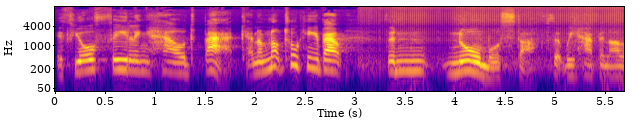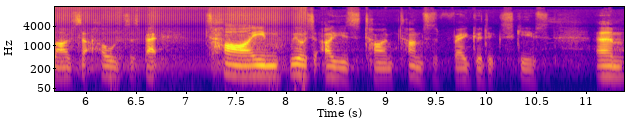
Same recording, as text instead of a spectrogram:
If you're feeling held back, and I'm not talking about the n- normal stuff that we have in our lives that holds us back, time. We always, I use time. Time's a very good excuse. Um,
